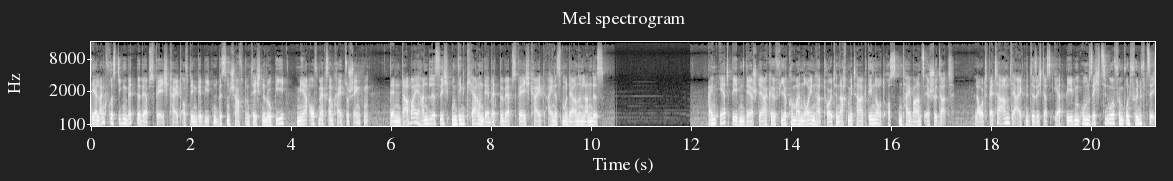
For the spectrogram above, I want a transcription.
der langfristigen Wettbewerbsfähigkeit auf den Gebieten Wissenschaft und Technologie mehr Aufmerksamkeit zu schenken. Denn dabei handelt es sich um den Kern der Wettbewerbsfähigkeit eines modernen Landes. Ein Erdbeben der Stärke 4,9 hat heute Nachmittag den Nordosten Taiwans erschüttert. Laut Wetteramt ereignete sich das Erdbeben um 16.55 Uhr.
